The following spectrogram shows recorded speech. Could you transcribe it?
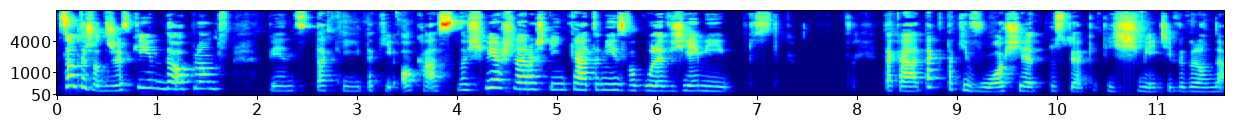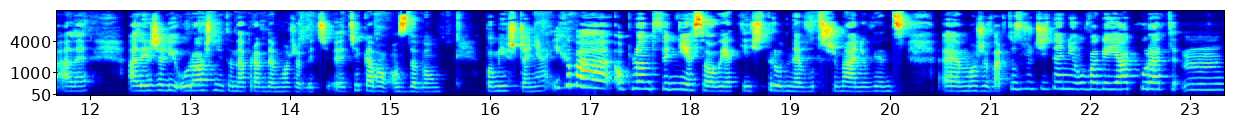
Są też odżywki do oplątw, więc taki, taki okaz. No śmieszna roślinka, to nie jest w ogóle w ziemi. Taka, tak, takie włosie, po prostu jak jakieś śmieci wygląda, ale, ale jeżeli urośnie, to naprawdę może być e, ciekawą ozdobą pomieszczenia. I chyba oplątwy nie są jakieś trudne w utrzymaniu, więc e, może warto zwrócić na nie uwagę. Ja akurat mm,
